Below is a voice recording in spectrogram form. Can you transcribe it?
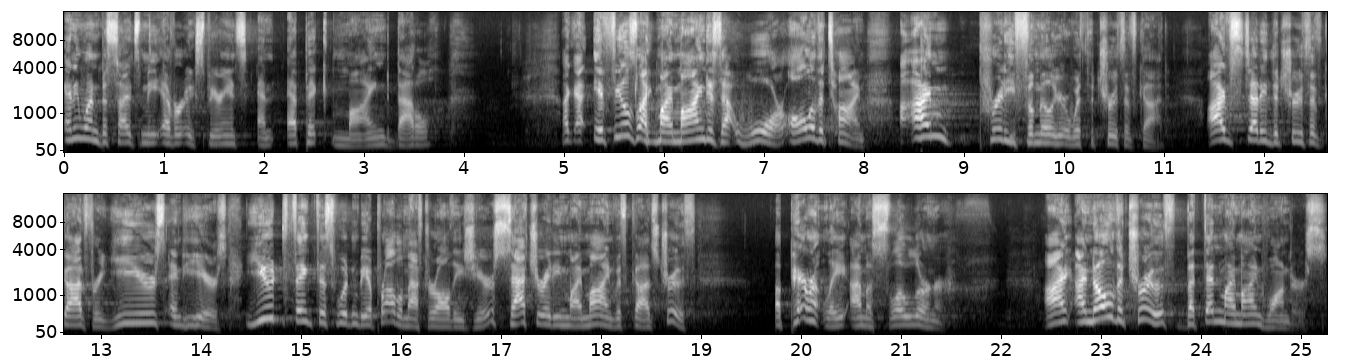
anyone besides me ever experience an epic mind battle? Like, it feels like my mind is at war all of the time. I'm pretty familiar with the truth of God. I've studied the truth of God for years and years. You'd think this wouldn't be a problem after all these years, saturating my mind with God's truth. Apparently, I'm a slow learner. I, I know the truth, but then my mind wanders.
